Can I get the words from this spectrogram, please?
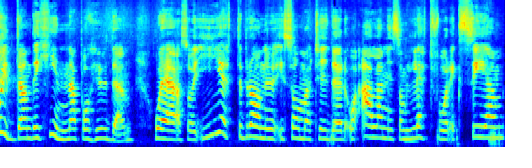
skyddande hinna på huden. Och är alltså jättebra nu i sommartider. Och alla ni som lätt får eksem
